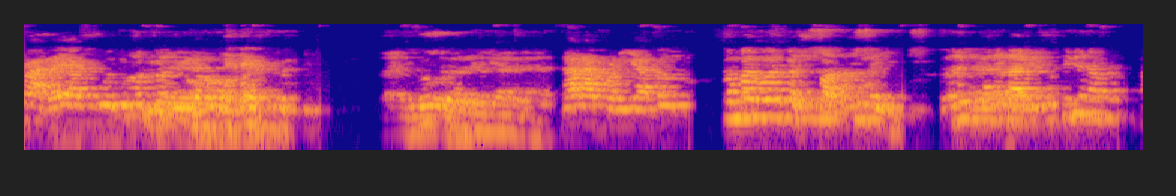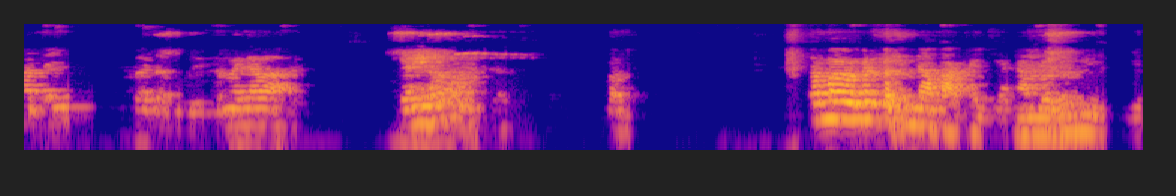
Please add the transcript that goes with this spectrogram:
મારે આ બધું ના ના પણ યા તો સંભાળ વગર કશું પાકું નહીં દરેક મને લાગે ઉઠી ને આપણે માતાજી તમે લાવા કરી હો તમારા વગર કશું ના પાકાઈ ગયા આપણે જમીન છીએ.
